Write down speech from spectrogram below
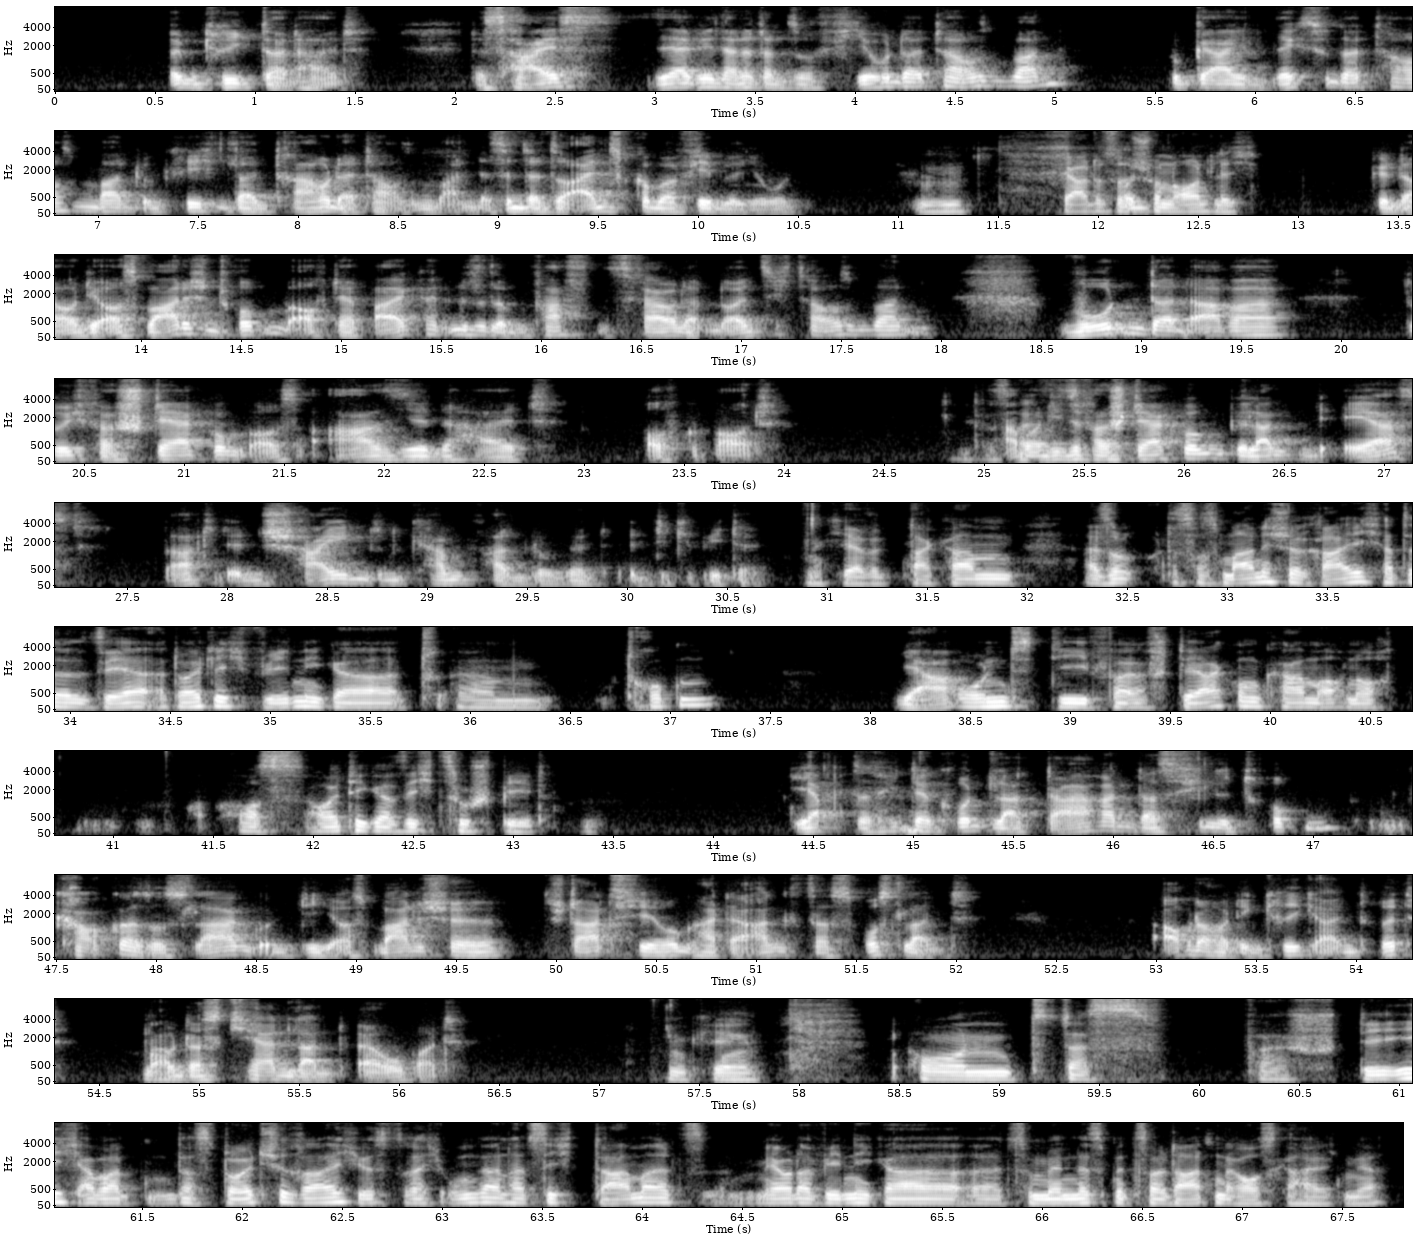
Im Krieg dann halt. Das heißt, Serbien hatte dann so 400.000 Mann, Bulgarien 600.000 Mann und Griechenland 300.000 Mann. Das sind dann so 1,4 Millionen. Mhm. Ja, das ist und, schon ordentlich. Genau, die osmanischen Truppen auf der Balkaninsel umfassten 290.000 Mann, wurden dann aber durch Verstärkung aus Asien halt aufgebaut. Das heißt, aber diese Verstärkung gelangten erst nach den entscheidenden Kampfhandlungen in die Gebiete. Okay, also da kam, also das Osmanische Reich hatte sehr deutlich weniger ähm, Truppen. Ja. Und die Verstärkung kam auch noch aus heutiger Sicht zu spät. Ja, der Hintergrund lag daran, dass viele Truppen im Kaukasus lagen und die osmanische Staatsführung hatte Angst, dass Russland auch noch in den Krieg eintritt ja. und das Kernland erobert. Okay. Und das verstehe ich, aber das Deutsche Reich, Österreich, Ungarn hat sich damals mehr oder weniger äh, zumindest mit Soldaten rausgehalten, ja?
